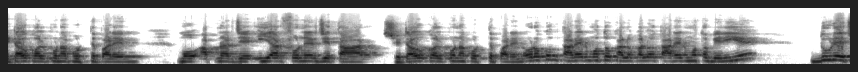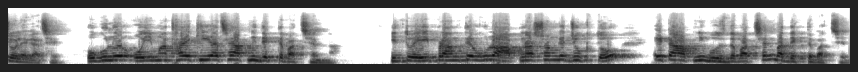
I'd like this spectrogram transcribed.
এটাও কল্পনা করতে পারেন। আপনার যে ইয়ারফোনের যে তার, সেটাও কল্পনা করতে পারেন। ওরকম তারের মতো, কালো কালো তারের মতো বেরিয়ে দূরে চলে গেছে। ওগুলোর ওই মাথায় কি আছে আপনি দেখতে পাচ্ছেন না। কিন্তু এই প্রান্তে ওগুলো আপনার সঙ্গে যুক্ত, এটা আপনি বুঝতে পাচ্ছেন বা দেখতে পাচ্ছেন।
